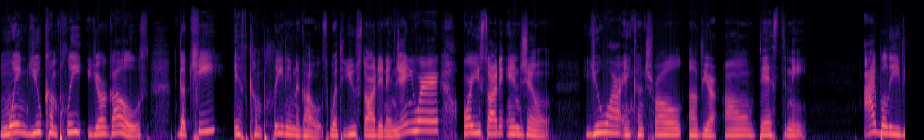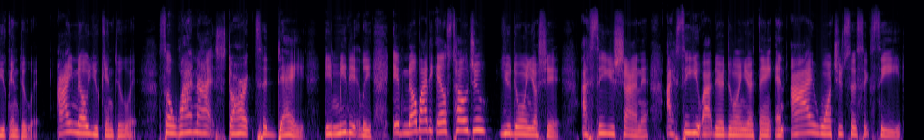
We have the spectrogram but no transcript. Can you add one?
when you complete your goals. The key is completing the goals, whether you started in January or you started in June. You are in control of your own destiny. I believe you can do it. I know you can do it. So why not start today, immediately? If nobody else told you, you doing your shit. I see you shining. I see you out there doing your thing and I want you to succeed.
